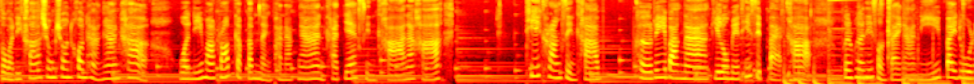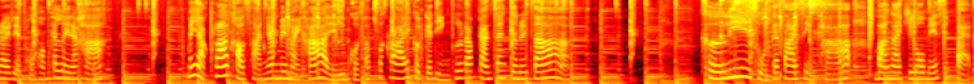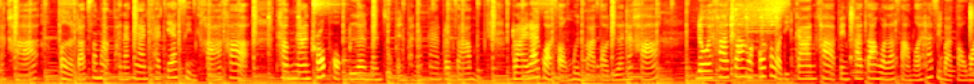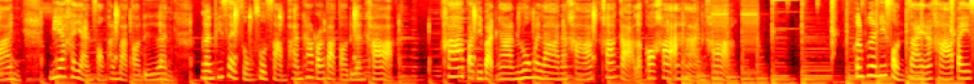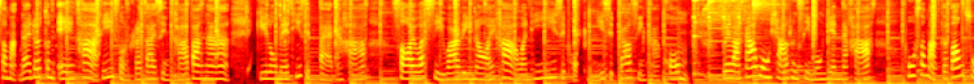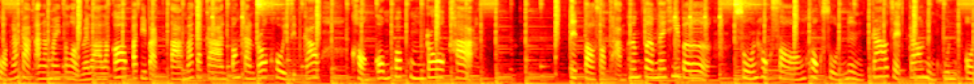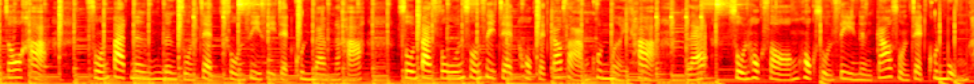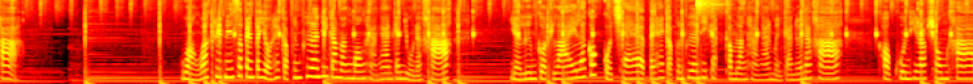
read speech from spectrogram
สวัสดีค่ะ ชุมชนคนหางานค่ะ วันนี้มาพร้อมกับตำแหน่งพนักงานคัดแยกสินค้านะคะ ที่คลังสินค้าเคอรี่บางนา กิโลเมตรที่ 18 ค่ะ เพื่อนๆที่สนใจงานนี้ไปดูรายละเอียดพร้อมๆกันเลยนะคะ ไม่อยากพลาดข่าวสารงานใหม่ๆ ค่ะ อย่าลืมกด Subscribe กดกระดิ่งเพื่อรับการแจ้งเตือนด้วยจ้า เคอรี่ศูนย์กระจายสินค้า บางนากิโลเมตร 18 นะคะ เปิดรับสมัครพนักงานคัดแยกสินค้าค่ะทำงานครบ 6 เดือนบรรจุเป็นพนักงานประจำรายได้กว่า 20,000 บาทต่อเดือนนะคะ โดยค่าจ้างแล้วก็สวัสดิการค่ะ เป็นค่าจ้างวันละ 350 บาทต่อวัน เบี้ยขยัน 2,000 บาทต่อเดือน เงินพิเศษสูงสุด 3,500 บาทต่อเดือนค่ะค่าปฏิบัติงานล่วงเวลานะคะ ค่ากะแล้วก็ค่าอาหารค่ะ เพื่อนๆที่สนใจนะคะ ไปสมัครได้ด้วยตนเองค่ะ ที่ศูนย์กระจายสินค้าบางนา กิโลเมตรที่ 18 นะคะ ซอยวัดศรีวารีน้อยค่ะ วันที่ 26-29 สิงหาคม เวลา 9 โมงเช้าถึง 4 โมงเย็นนะคะ ผู้สมัครจะต้องสวมหน้ากากอนามัยตลอดเวลา แล้วก็ปฏิบัติตามมาตรการป้องกันโรคโควิด -19 ของกรมควบคุมโรคค่ะ ติดต่อสอบถามเพิ่มเติมได้ที่เบอร์ 0626019791 คุณโอโจค่ะ 0811070447 คุณแบมนะคะ 0800476793 คุณเหมยค่ะ และ 0626041907 คุณบุ๋มค่ะ หวังว่าคลิปนี้จะเป็นประโยชน์ให้กับเพื่อนๆ ที่กำลังมองหางานกันอยู่นะคะ อย่าลืมกดไลค์แล้วก็กดแชร์ไปให้กับเพื่อนๆที่กำลังหางานเหมือนกันด้วยนะคะ ขอบคุณที่รับชมค่ะ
